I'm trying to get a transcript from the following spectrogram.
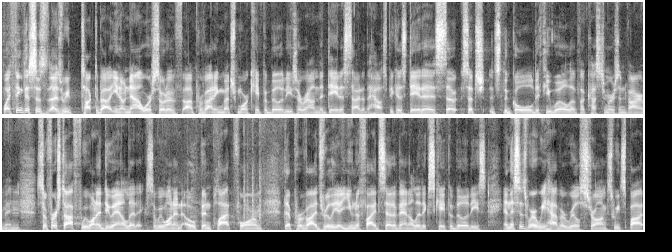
Well, I think this is, as we talked about, you know, now we're sort of uh, providing much more capabilities around the data side of the house because data is so, such, it's the gold, if you will, of a customer's environment. Mm -hmm. So first off, we want to do analytics. So we want an open platform that provides really a unified set of analytics capabilities. And this is where we have a real strong sweet spot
